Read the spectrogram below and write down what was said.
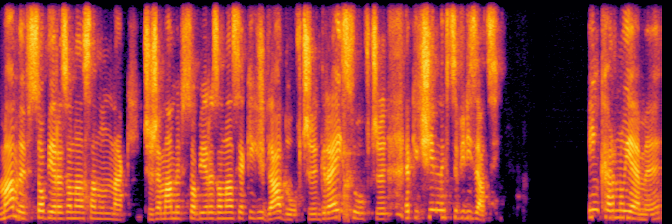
mamy w sobie rezonans Anunnaki, czy że mamy w sobie rezonans jakichś gadów, czy Grace'ów, czy jakichś innych cywilizacji. Inkarnujemy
